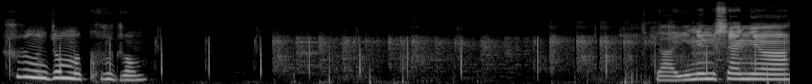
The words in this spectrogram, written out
Şuranın camını kuracağım. Ya yine mi sen ya?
